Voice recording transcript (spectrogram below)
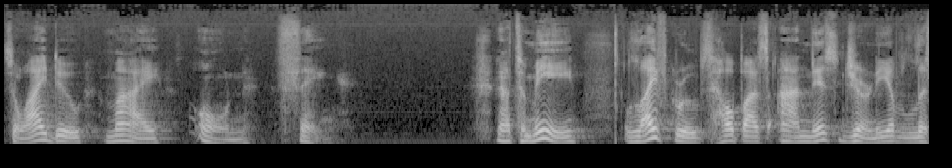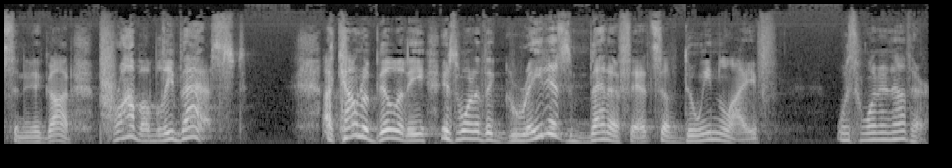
So I do my own thing. Now, to me, life groups help us on this journey of listening to God, probably best. Accountability is one of the greatest benefits of doing life with one another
